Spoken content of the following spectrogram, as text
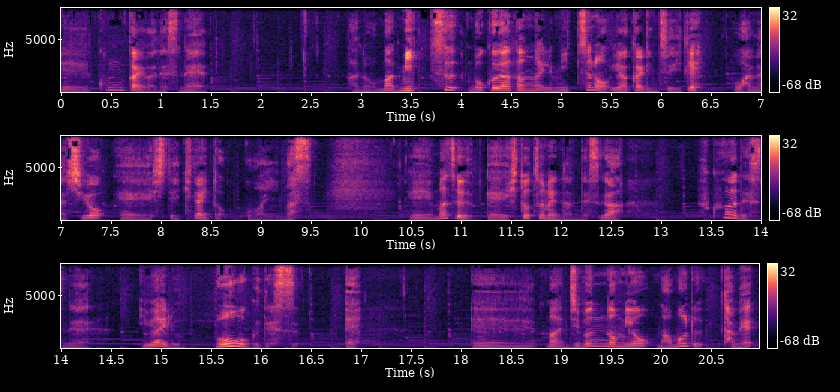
えー今回はですね、あの、まあ、3つ、僕が考える3つの役割についてお話を、えーしていきたいと思います。えーまず、え1つ目なんですが、服はですね、いわゆる防具です。えーまあ、自分の身を守るため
